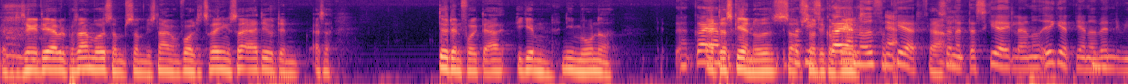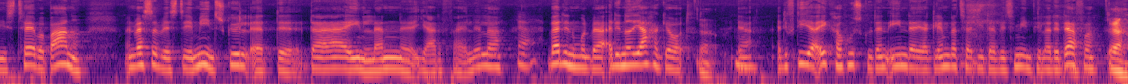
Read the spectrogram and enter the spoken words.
Ja, for jeg tænker, det er vel på samme måde, som, som vi snakker om i forhold til træning, så er det jo den, altså, det er den frygt, der er igennem ni måneder, Gør at der sker noget, så, præcis, så det går gør jeg galt. noget forkert, Ja. sådan at der sker et eller andet. Ikke at jeg nødvendigvis taber barnet, men hvad så hvis det er min skyld, at øh, der er en eller anden øh, hjertefejl, eller Ja. hvad det nu måtte være. Er det noget, jeg har gjort? Ja. Ja. Er det fordi, jeg ikke har husket den ene dag, jeg glemte at tage de der vitaminpiller? Er det derfor? Ja,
